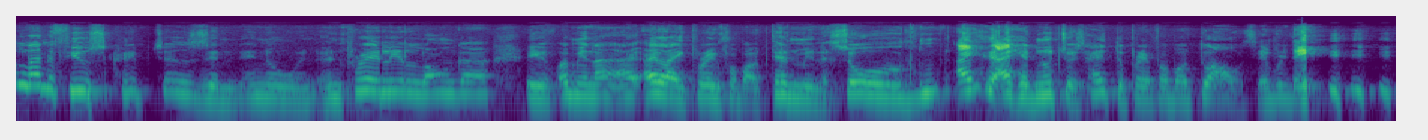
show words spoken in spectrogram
Learn a few scriptures and, you know, and, and pray a little longer. If, I mean, I, I like praying for about 10 minutes. So I, I had no choice. I had to pray for about two hours every day.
